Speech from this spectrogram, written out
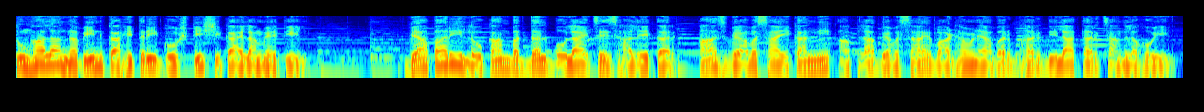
तुम्हाला नवीन काहीतरी गोष्टी शिकायला मिळतील. व्यापारी लोकांबद्दल बोलायचे झाले तर आज व्यावसायिकांनी आपला व्यवसाय वाढवण्यावर भर दिला तर चांगलं होईल.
